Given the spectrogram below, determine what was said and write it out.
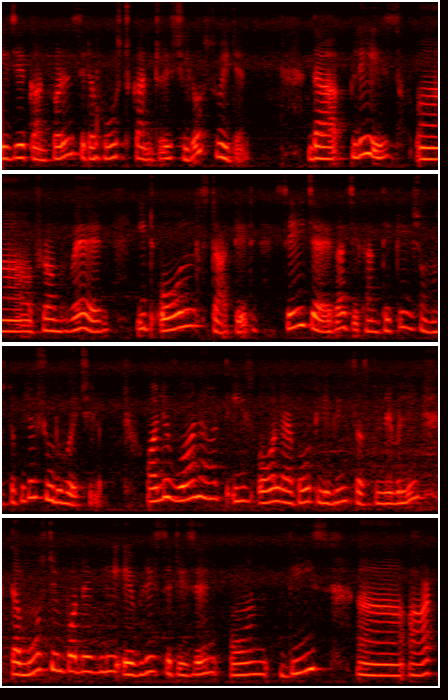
এই যে কনফারেন্স সেটা হোস্ট কান্ট্রি ছিল Sweden the place from where it all started সেই জায়গা যেখান থেকে এই সমস্ত কিছু শুরু হয়েছিল। Only one earth is all about living sustainably the most importantly every citizen on this earth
